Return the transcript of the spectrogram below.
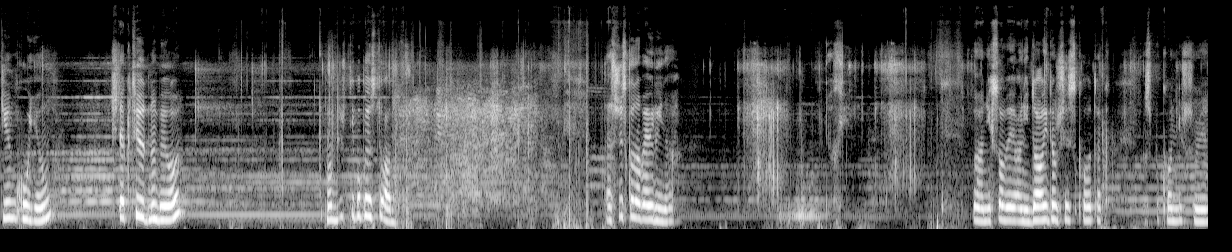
Dziękuję. Czy tak trudno było? Mogliście po prostu oddać. Teraz wszystko do Berlina. No, niech sobie oni dojdą wszystko, tak spokojnie w sumie.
